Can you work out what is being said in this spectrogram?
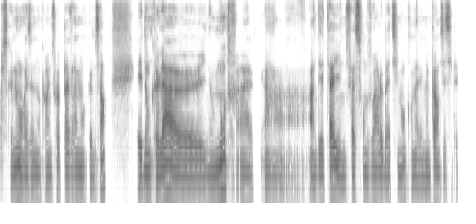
Puisque nous, on raisonne encore une fois pas vraiment comme ça. Et donc là, il nous montre un, détail, une façon de voir le bâtiment qu'on n'avait même pas anticipé.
